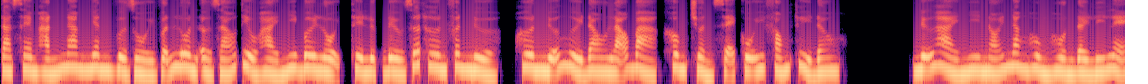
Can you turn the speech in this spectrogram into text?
ta xem hắn nam nhân vừa rồi vẫn luôn ở giáo tiểu hải nhi bơi lội, thể lực đều rớt hơn phân nửa, hơn nữa người đau lão bà không chuẩn sẽ cố ý phóng thủy đâu. Nữ hải nhi nói năng hùng hồn đầy lý lẽ,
